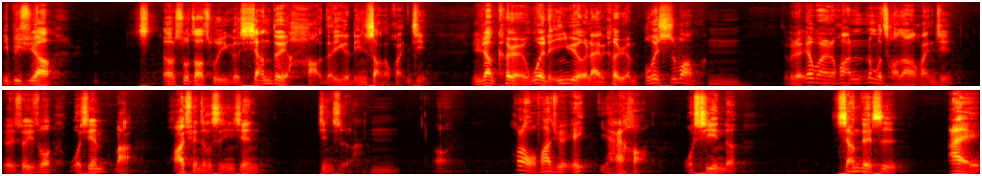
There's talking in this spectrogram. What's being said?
你必须要。呃，塑造出一个相对好的一个零少的环境，你让客人为了音乐而来的客人不会失望嘛？嗯，对不对？要不然的话，那么嘈杂的环境，对，所以说我先把划拳这个事情先禁止了。嗯，哦，后来我发觉，哎，也还好，我吸引的相对是爱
